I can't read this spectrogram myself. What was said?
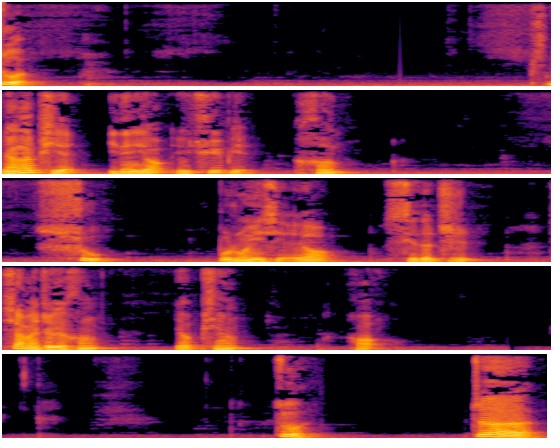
做两个撇一定要有区别，横竖不容易写，要写的直。下面这个横要平，好做。这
